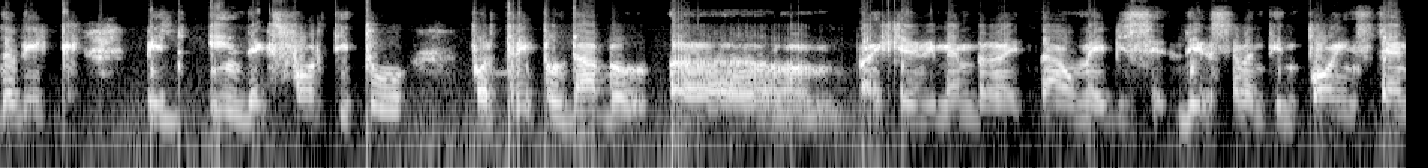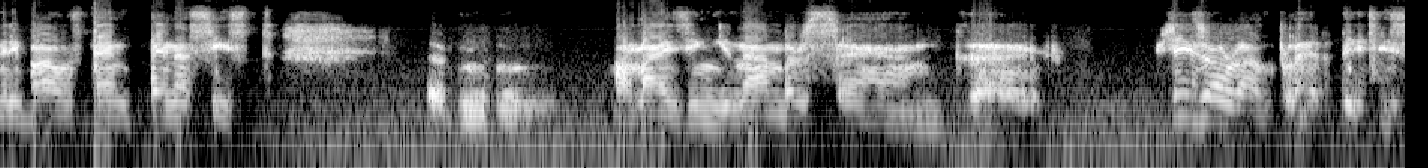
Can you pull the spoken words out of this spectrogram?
the week with index 42 for triple double. Uh, I can remember right now maybe 17 points, 10 rebounds, 10, 10 assists. Um, amazing numbers and uh, he's all round player. This is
